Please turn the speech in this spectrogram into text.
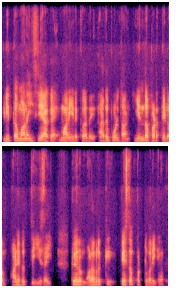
பிடித்தமான இசையாக மாறியிருக்கிறது. அதுபோல்தான் இந்த படத்திலும் அனிருத் இசை பெரும் அளவிற்கு பேசப்பட்டு வருகிறது.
